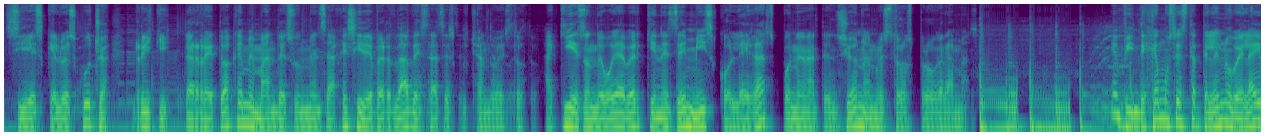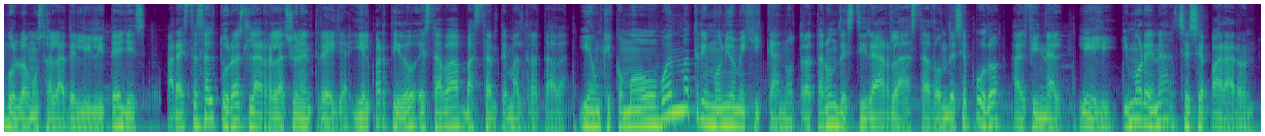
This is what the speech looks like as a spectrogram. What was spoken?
si es que lo escucha. Ricky, te reto a que me mandes un mensaje si de verdad estás escuchando esto. Aquí es donde voy a ver quiénes de mis colegas ponen atención a nuestros programas. En fin, dejemos esta telenovela y volvamos a la de Lili Telles. Para estas alturas, la relación entre ella y el partido estaba bastante maltratada, y aunque como buen matrimonio mexicano trataron de estirarla hasta donde se pudo, al final Lili y Morena se separaron.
